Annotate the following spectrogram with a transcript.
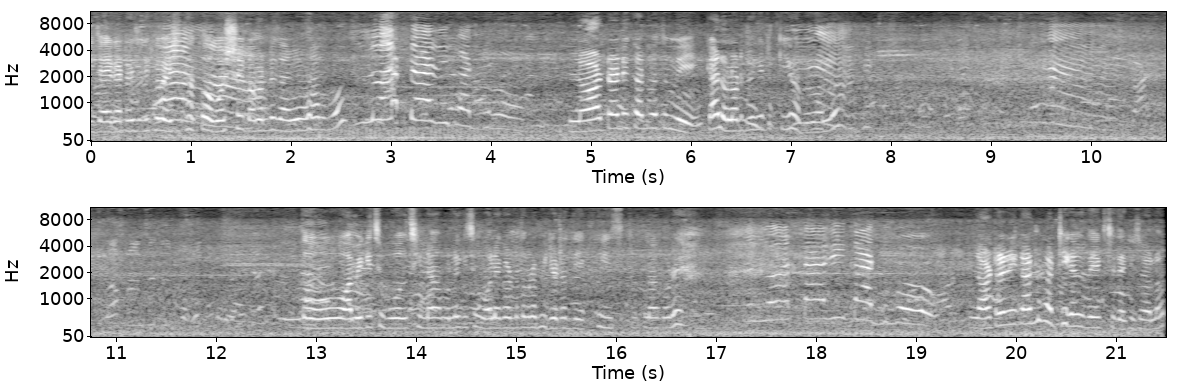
এই জায়গাটায় যদি কেউ এসে থাকো অবশ্যই কমেন্টে জানিয়ে থাকব লটারি কাটবে। তুমি? কেন? লটারি কেটে কি হবে বলো? তো আমি কিছু বলছি না বলে কিছু মনে করো তোমরা ভিডিওটা দেখো স্কিপ না করে। লটারি কাটবে। ঠিক আছে দেখছি দেখি চলো।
